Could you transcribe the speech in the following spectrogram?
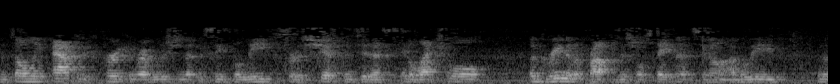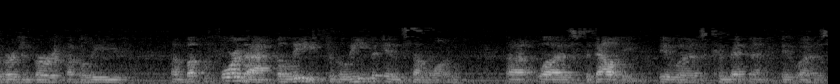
It's only after the Copernican revolution that we see belief sort of shift into this intellectual agreement of propositional statements. You know, I believe in the virgin birth. I believe. Um, but before that, belief, to believe in someone, uh, was fidelity. It was commitment. It was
